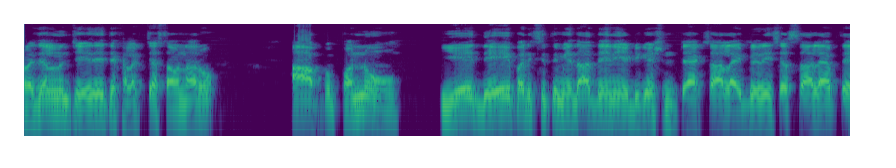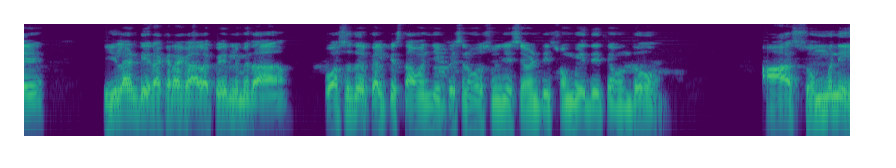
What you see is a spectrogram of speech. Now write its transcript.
ప్రజల నుంచి ఏదైతే కలెక్ట్ చేస్తా ఉన్నారో ఆ పన్ను ఏ దే పరిస్థితి మీద దేని ఎడ్యుకేషన్ ట్యాక్సా లైబ్రరీ సెస్సా లేకపోతే ఇలాంటి రకరకాల పేర్ల మీద వసతులు కల్పిస్తామని చెప్పేసి వసూలు చేసేటువంటి సొమ్ము ఏదైతే ఉందో ఆ సొమ్ముని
